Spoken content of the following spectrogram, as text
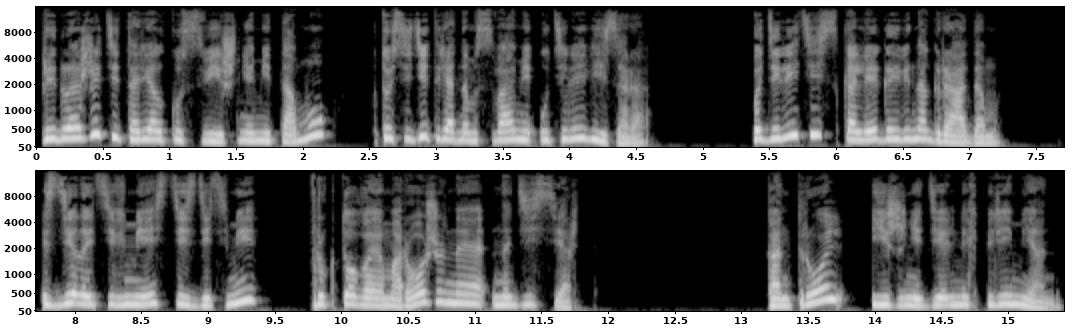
Предложите тарелку с вишнями тому, кто сидит рядом с вами у телевизора. Поделитесь с коллегой виноградом. Сделайте вместе с детьми фруктовое мороженое на десерт. Контроль еженедельных перемен.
